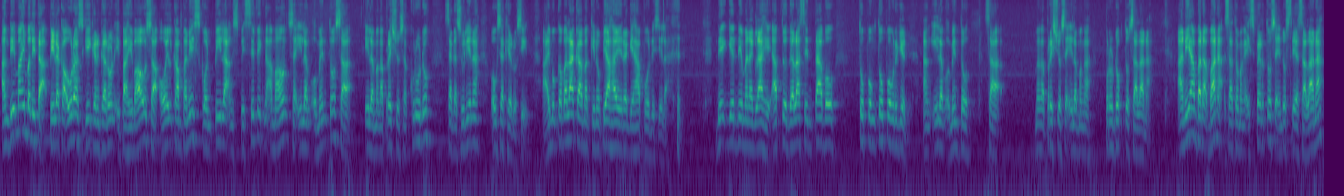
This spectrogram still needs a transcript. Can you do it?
Ang di may balita, pila ka oras gikan karon ipahibaw sa oil companies kon pila ang specific nga amount sa ilang aumento sa ilang mga presyo sa krudo, sa gasolina o sa kerosene. Ay mong kabalaka magkinopyahay ra gihapon ni sila. di gyud ni managlahi up to the last centavo tupong-tupong ra ang ilang aumento sa mga presyo sa ilang mga produkto sa lana. Aniya bana-bana sa ato mga eksperto sa industriya sa lana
